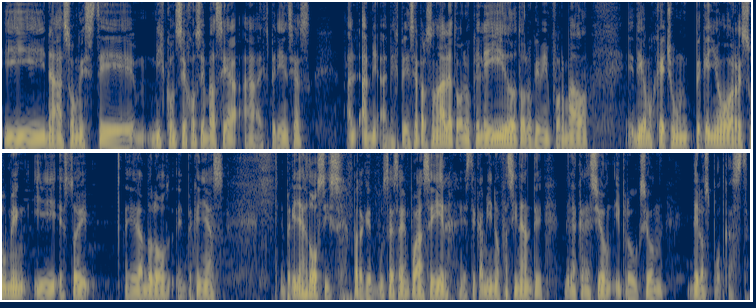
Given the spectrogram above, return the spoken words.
Y nada, son este, mis consejos en base a experiencias a, mi, experiencia personal, a todo lo que he leído, todo lo que me he informado. Eh, digamos que he hecho un pequeño resumen y estoy eh, dándolo en pequeñas, en pequeñas dosis para que ustedes también puedan seguir este camino fascinante de la creación y producción de los podcasts.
